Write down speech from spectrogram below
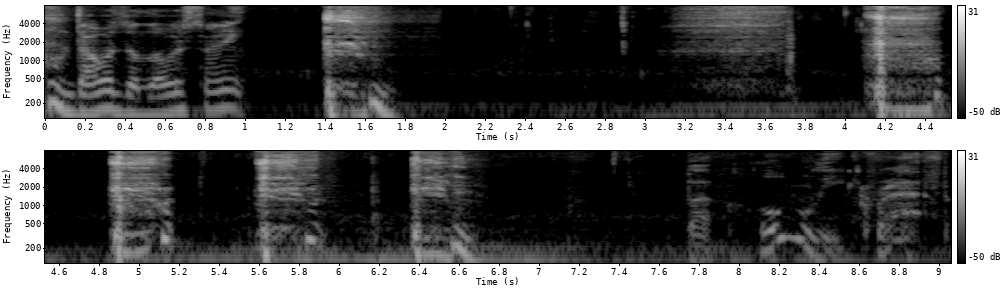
that was the lowest but holy crap.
